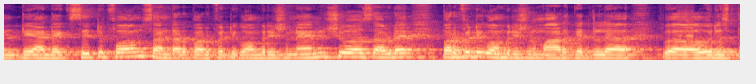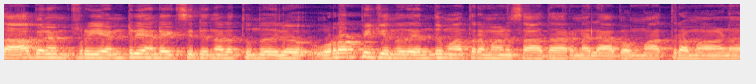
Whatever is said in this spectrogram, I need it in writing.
entry and exit firms under perfect competition ensures അവിടെ പെർഫെക്റ്റ് കോമ്പറ്റീഷൻ മാർക്കറ്റിൽ ഒരു സ്ഥാപനം ഫ്രീ എൻട്രി ആൻഡ് എക്സിറ്റ് നടത്തുന്നതിൽ ഉറപ്പിക്കുന്നത് എന്തുമാത്രമാണ് സാധാരണ ലാഭം മാത്രമാണ്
